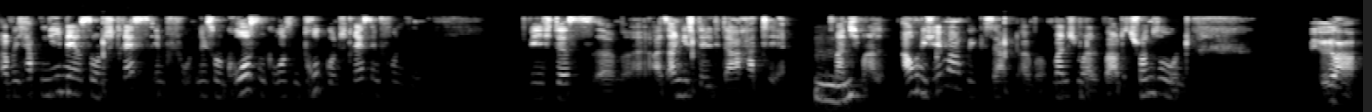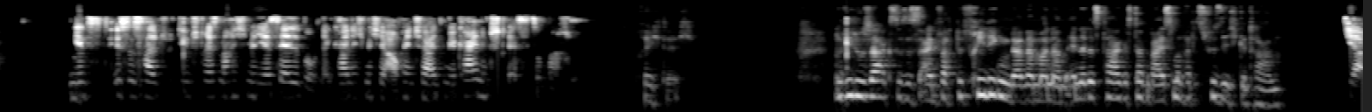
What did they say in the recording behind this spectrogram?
aber ich habe nie mehr so einen Stress empfunden, nicht so einen großen, großen Druck und Stress empfunden, wie ich das ähm, als Angestellte da hatte. Mhm. Manchmal. Auch nicht immer, wie gesagt, aber manchmal war das schon so und ja, jetzt ist es halt, den Stress mache ich mir ja selber und dann kann ich mich ja auch entscheiden, mir keinen Stress zu machen. Richtig. Und wie du sagst, es ist einfach befriedigender, wenn man am Ende des Tages dann weiß, man hat es für sich getan. Ja,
